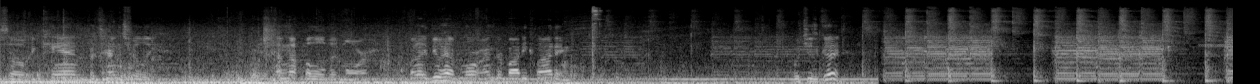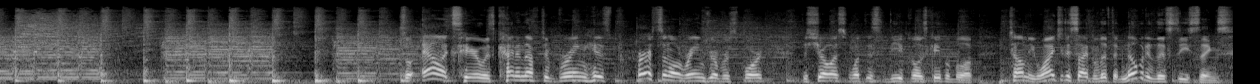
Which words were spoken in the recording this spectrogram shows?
so it can potentially get hung up a little bit more. But I do have more underbody cladding, which is good. So Alex here was kind enough to bring his personal Range Rover Sport to show us what this vehicle is capable of. Tell me, why did you decide to lift it? Nobody lifts these things.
